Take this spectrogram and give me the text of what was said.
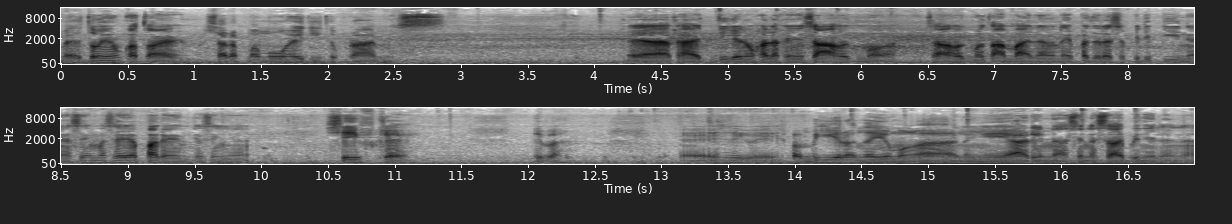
Ito yung Qatar. Sarap mamuhay dito, promise. Kaya kahit hindi ganun kalaki yung sahod mo, sahod mo tama lang na ipadala sa Pilipinas, eh masaya pa rin kasi nga safe ka eh. Di ba? Eh, sige, pambihira na yung mga nangyayari na sinasabi nila na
